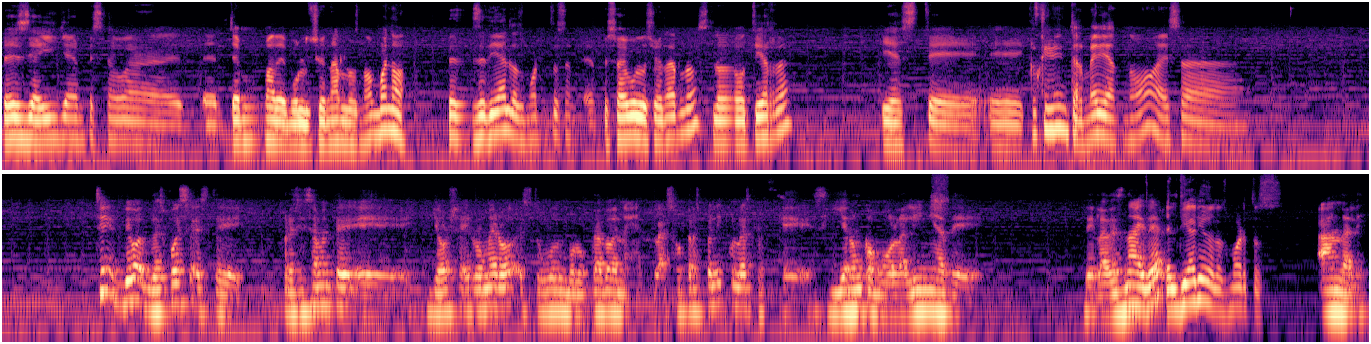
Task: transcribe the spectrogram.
desde ahí ya empezaba el, tema de evolucionarlos, ¿no? Bueno, desde Día de los Muertos em, empezó a evolucionarlos, luego Tierra, y este, eh, creo que hay una intermedia, ¿no? A esa... Sí, digo, después, este, precisamente eh, George A. Romero estuvo involucrado en, las otras películas que, siguieron como la línea de, de la de Snyder. El Diario de los Muertos. Ándale,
